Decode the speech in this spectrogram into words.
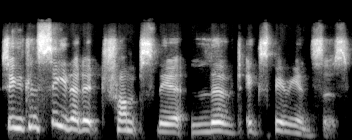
So you can see that it trumps their lived experiences.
